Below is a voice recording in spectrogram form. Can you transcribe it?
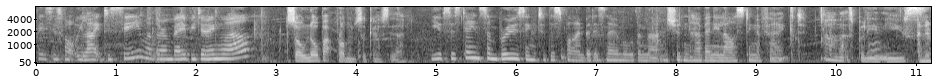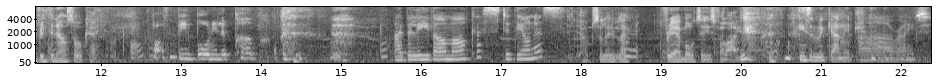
This is what we like to see, mother and baby doing well. So no back problems for Kirsty then? You've sustained some bruising to the spine, but it's no more than that and shouldn't have any lasting effect. Oh, that's brilliant news. And everything else okay? Apart from being born in a pub. I believe our Marcus did the honours. Absolutely. Free MOTs for life. He's a mechanic. Ah, right.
